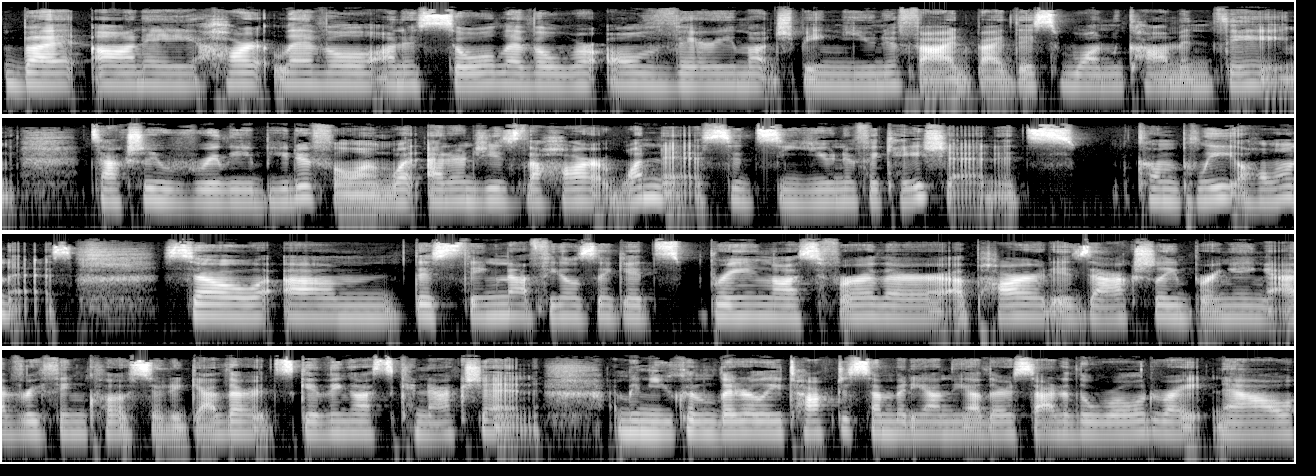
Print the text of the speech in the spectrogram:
But on a heart level, on a soul level, we're all very much being unified by this one common thing. It's actually really beautiful. And what energy is the heart? Oneness, it's unification, it's complete wholeness. So, um, this thing that feels like it's bringing us further apart is actually bringing everything closer together. It's giving us connection. I mean, you can literally talk to somebody on the other side of the world right now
